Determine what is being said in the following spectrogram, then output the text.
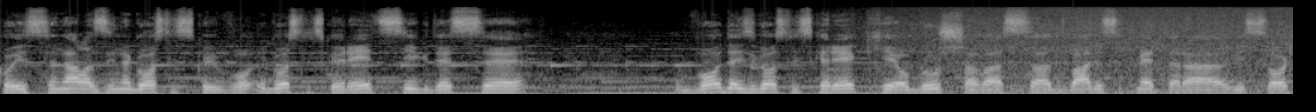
koji se nalazi na Gostinskoj, Gostinskoj reci, gde se voda iz Gostinske reke obrušava sa 20 metara visoke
